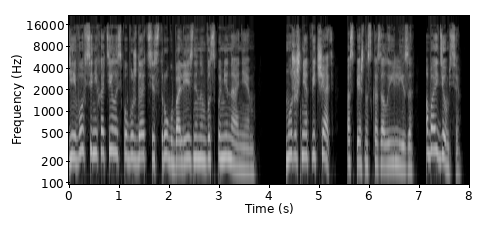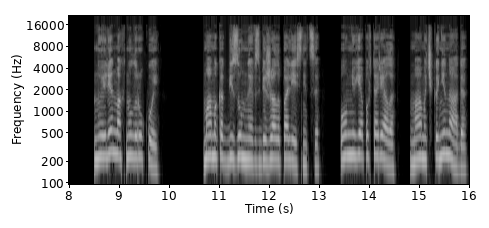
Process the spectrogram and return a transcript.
Ей вовсе не хотелось побуждать сестру к болезненным воспоминаниям. «Можешь не отвечать», — поспешно сказала Элиза. «Обойдемся». Но Элен махнула рукой. Мама, как безумная, взбежала по лестнице. Помню, я повторяла, «Мамочка, не надо»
